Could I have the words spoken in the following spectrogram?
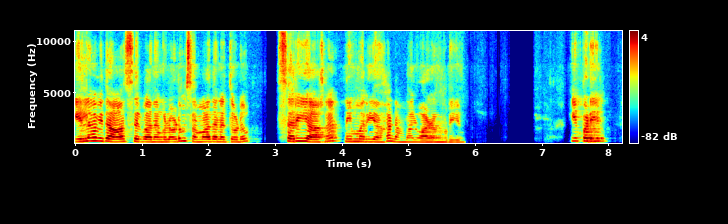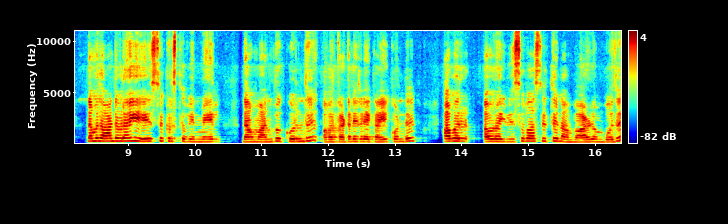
எல்லாவித ஆசிர்வாதங்களோடும் சமாதானத்தோடும் சரியாக நிம்மதியாக நம்மால் வாழ முடியும். இப்படி நமது ஆண்டவராகிய இயேசு கிறிஸ்துவின் மேல் நாம் அன்பு கூர்ந்து அவர் கட்டளைகளை கை கொண்டு அவர் அவரை விசுவாசித்து நாம் வாழும் போது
